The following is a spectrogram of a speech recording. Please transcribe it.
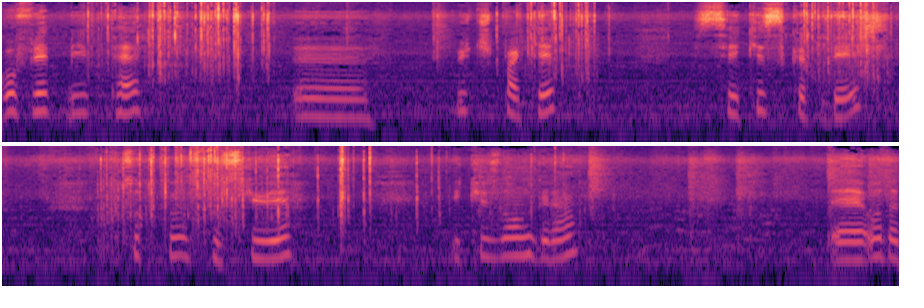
gofret bitter e, 3 paket 8.45 tutku bisküvi 210 gram. Ee, o da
